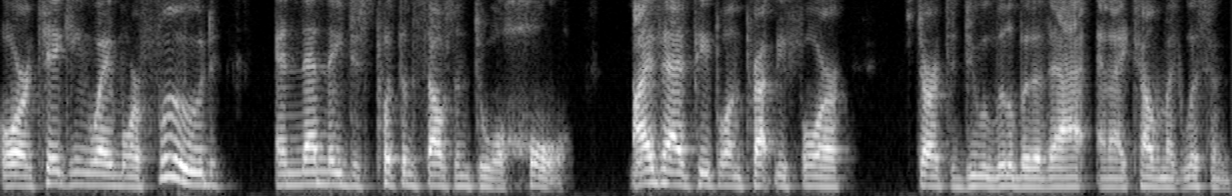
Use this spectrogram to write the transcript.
or taking away more food, and then they just put themselves into a hole. I've had people in prep before start to do a little bit of that, and I tell them, like, listen,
